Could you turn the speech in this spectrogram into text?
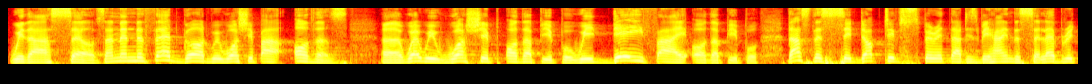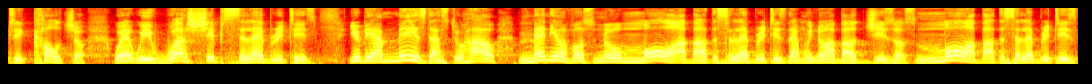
with ourselves. And then the third God we worship are others uh, where we worship other people, we deify other people. That's the seductive spirit that is behind the celebrity culture, where we worship celebrities. You'll be amazed as to how many of us know more about the celebrities than we know about Jesus, more about the celebrities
